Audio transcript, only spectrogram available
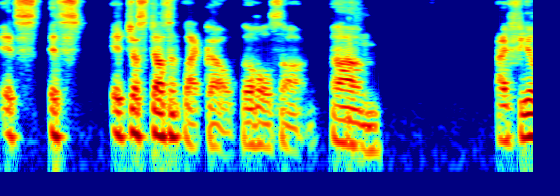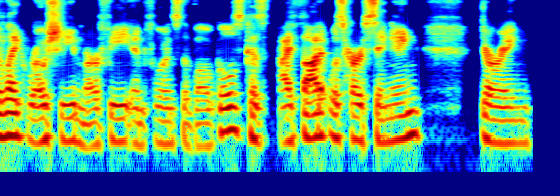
it's it's it just doesn't let go the whole song. Um i feel like roisin murphy influenced the vocals because i thought it was her singing during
